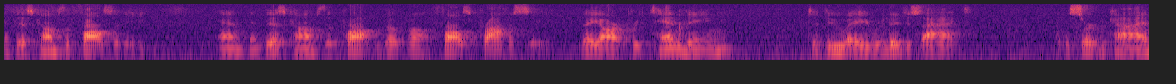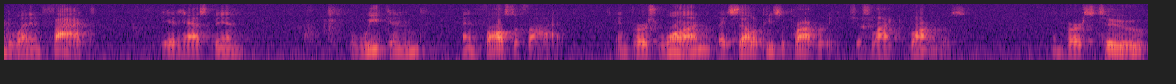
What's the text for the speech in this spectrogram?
and this comes the falsity, and in this comes the pro, the uh, false prophecy. They are pretending to do a religious act of a certain kind when in fact it has been weakened and falsified. In verse 1, they sell a piece of property, just like Barnabas. In verse 2,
